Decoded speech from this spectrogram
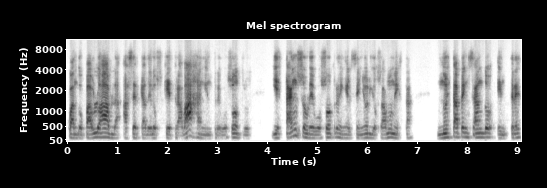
cuando Pablo habla acerca de los que trabajan entre vosotros y están sobre vosotros en el Señor y os amonesta, no está pensando en tres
